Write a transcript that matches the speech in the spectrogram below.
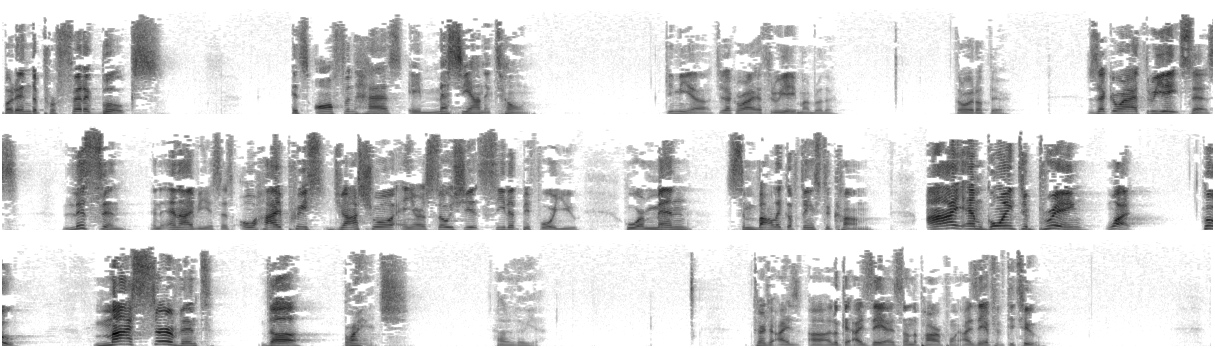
But in the prophetic books, it often has a messianic tone. Give me a Zechariah 3.8, my brother. Throw it up there. Zechariah 3.8 says, Listen, in the NIV it says, O high priest Joshua and your associates seated before you, who are men symbolic of things to come. I am going to bring what? Who? My servant, the branch. Hallelujah. Turn to, uh, look at Isaiah. It's on the PowerPoint. Isaiah 52.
